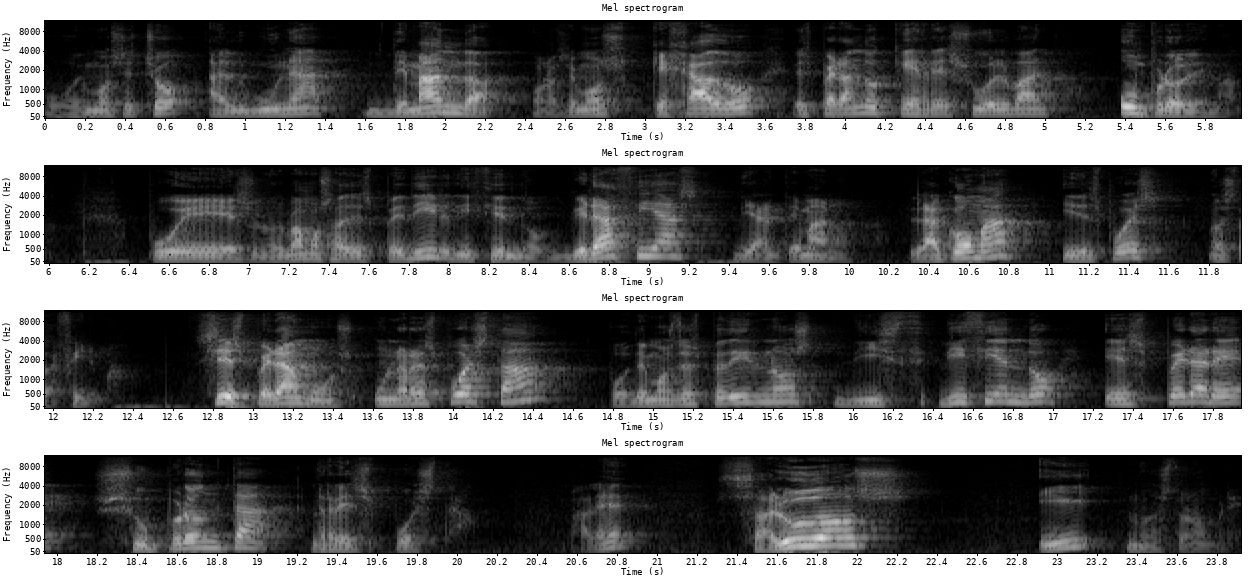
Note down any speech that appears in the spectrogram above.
o hemos hecho alguna demanda, o nos hemos quejado esperando que resuelvan un problema. Pues nos vamos a despedir diciendo gracias de antemano, la coma y después nuestra firma. Si esperamos una respuesta, podemos despedirnos diciendo esperaré su pronta respuesta, ¿vale? Saludos y nuestro nombre.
